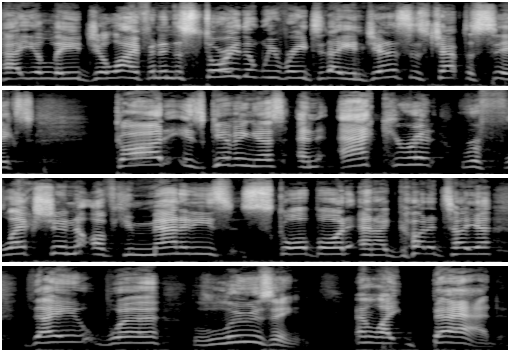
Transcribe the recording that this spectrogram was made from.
how you lead your life. And in the story that we read today in Genesis chapter 6, God is giving us an accurate reflection of humanity's scoreboard. And I got to tell you, they were losing and like bad.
